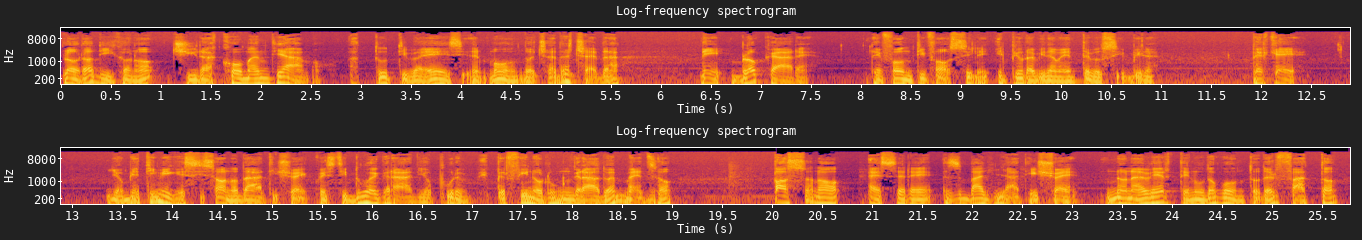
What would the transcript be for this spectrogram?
loro dicono ci raccomandiamo a tutti i paesi del mondo eccetera eccetera di bloccare le fonti fossili il più rapidamente possibile perché gli obiettivi che si sono dati cioè questi due gradi oppure perfino l'un grado e mezzo possono essere sbagliati cioè non aver tenuto conto del fatto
